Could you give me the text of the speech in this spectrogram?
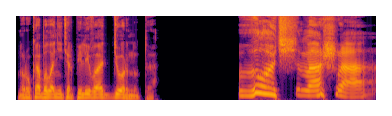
но рука была нетерпеливо отдернута. «Дочь наша!»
